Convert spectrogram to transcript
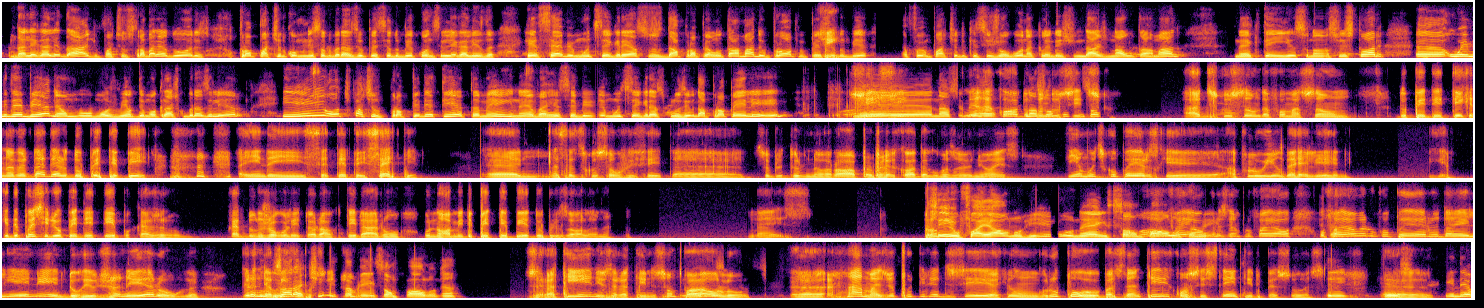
da legalidade, o Partido dos Trabalhadores, o próprio Partido Comunista do Brasil, o PCdoB, quando se legaliza, recebe muitos egressos da própria luta armada, e o próprio PCdoB Sim. Né, foi um partido que se jogou na clandestinidade, na luta armada, né, que tem isso na sua história, uh, o MDB, né, o Movimento Democrático Brasileiro, e outros partidos, o próprio PDT também, né, vai receber muitos segredos, inclusive da própria LN. Sim, né, sim. Sua, Eu me recordo quando se a discussão da formação do PDT, que na verdade era do PTB, ainda em 77, é, essa discussão foi feita, sobretudo na Europa, eu recordo algumas reuniões, tinha muitos companheiros que afluíam da LN, que depois seria o PDT, por causa, por causa de um jogo eleitoral, que tiraram o nome de PTB do Brizola, né? Mas... Pronto. Sim, o Faial no Rio, né, em São oh, Paulo o Faial, também. Por exemplo, o Faial, o Faial era um companheiro da LN do Rio de Janeiro, grande o amigo. Zaratini também em São Paulo, né? Zeratini, Zeratini em São Paulo. Isso, isso. Uh, ah, mas eu poderia dizer aqui um grupo bastante consistente de pessoas. Sim, isso. Uh, e, de,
